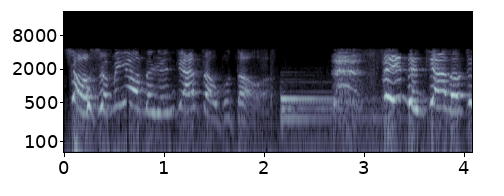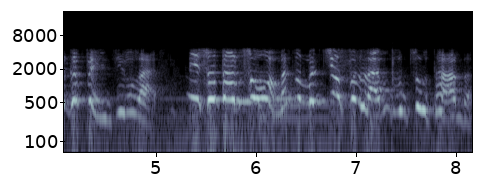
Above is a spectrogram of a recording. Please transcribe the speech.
找什么样的人家找不到啊？非得嫁到这个北京来。你说当初我们怎么就是拦不住她呢？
